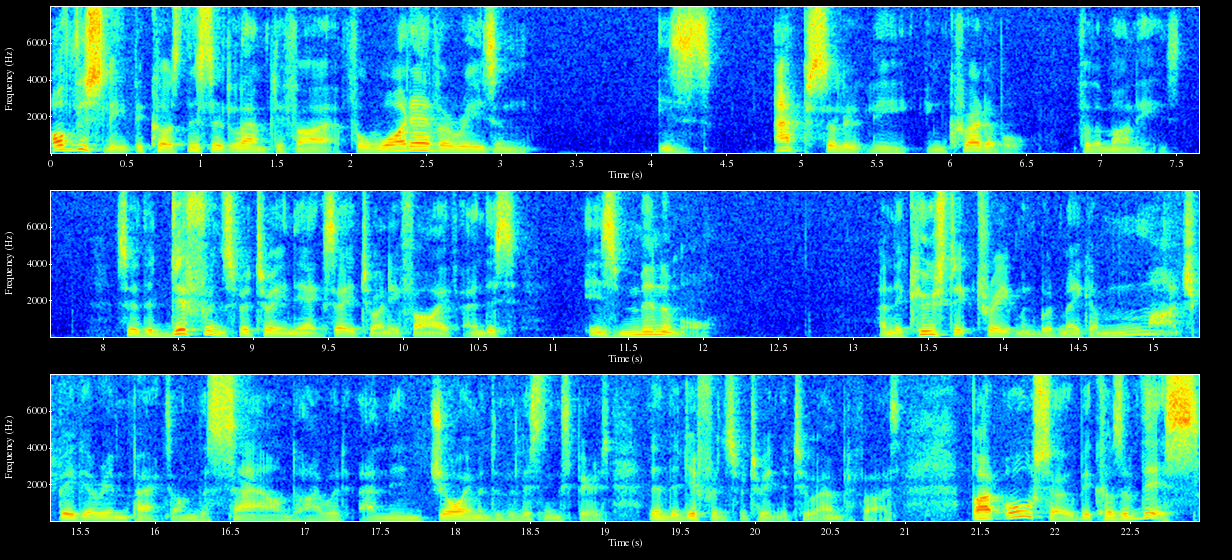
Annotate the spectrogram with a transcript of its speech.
Obviously, because this little amplifier, for whatever reason, is absolutely incredible for the monies. So the difference between the XA25 and this is minimal. And the acoustic treatment would make a much bigger impact on the sound, I would, and the enjoyment of the listening experience than the difference between the two amplifiers. But also because of this,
